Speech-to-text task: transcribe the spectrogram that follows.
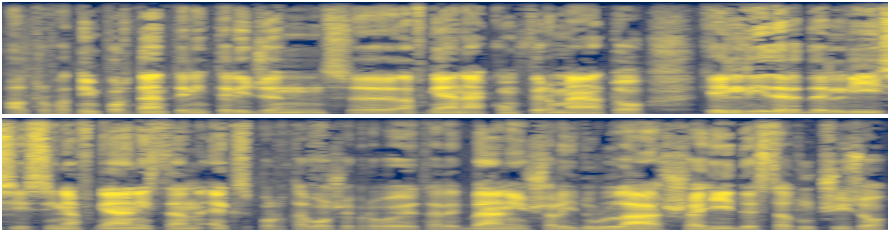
altro fatto importante, l'intelligence afghana ha confermato che il leader dell'ISIS in Afghanistan, ex portavoce proprio dei talebani, Shalidullah Shahid, è stato ucciso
